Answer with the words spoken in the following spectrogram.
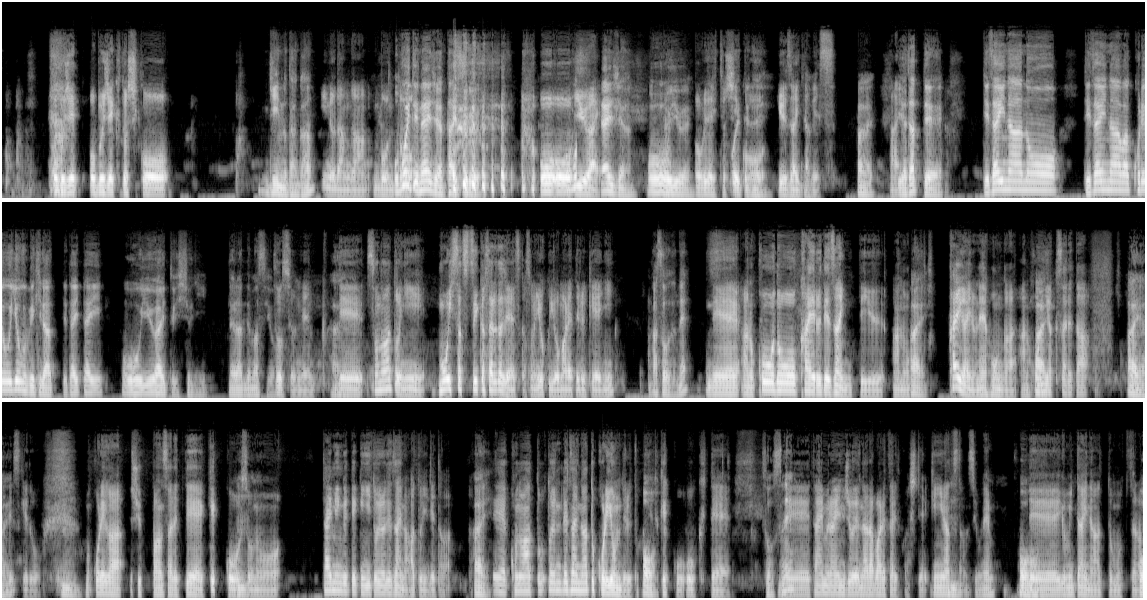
ーオブジェ、オブジェクト思考、銀の弾丸？イの弾丸、本と、覚えてないじゃん、タイトル。OOUI、ないじゃん。OOU。オブジェクト思考ユーザーインターフェース。はい。はいいや、だって、デザイナーの、デザイナーはこれを読むべきだって、大体 OUI と一緒に並んでますよ。そうですよね。はいで、その後に、もう一冊追加されたじゃないですか、そのよく読まれてる系に。あ、そうだね。で、あの、行動を変えるデザインっていう、あの、はい。海外のね、本が、あの、翻訳されたはい本なんですけど、うん。まあ、これが出版されて、結う構んその、タイミング的にトイレデザインの後に出た。はい。で、この後、トイレデザインの後これ読んでるとか結構多くて、そうですね。で、タイムライン上で並ばれたりとかして気になってたんですよね。ほうほうで、読みたいなって思ってたら。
